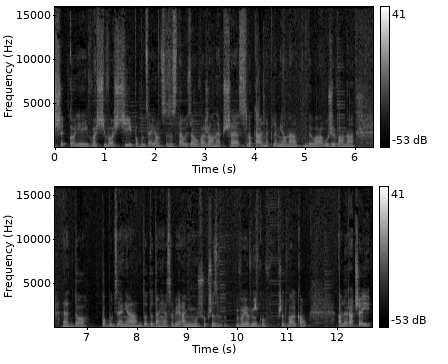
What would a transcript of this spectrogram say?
szybko jej właściwości pobudzające zostały zauważone przez lokalne plemiona. Była używana e, do pobudzenia, do dodania sobie animuszu przez wojowników przed walką, ale raczej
